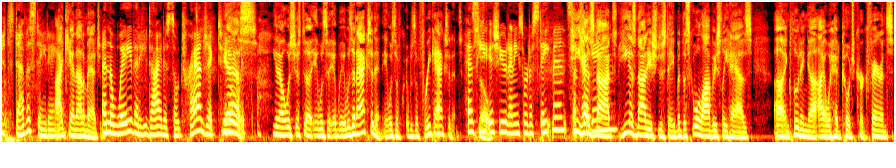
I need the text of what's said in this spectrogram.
It's devastating. I cannot imagine. and the way that he died is so tragic too. yes, It's- you know, it was just a, it was, a, it, it was an accident. It was a, it was a freak accident. has he issued any sort of statement? He has not. He has not issued a statement. The school obviously has, uh, including uh, Iowa head coach Kirk Ferentz,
